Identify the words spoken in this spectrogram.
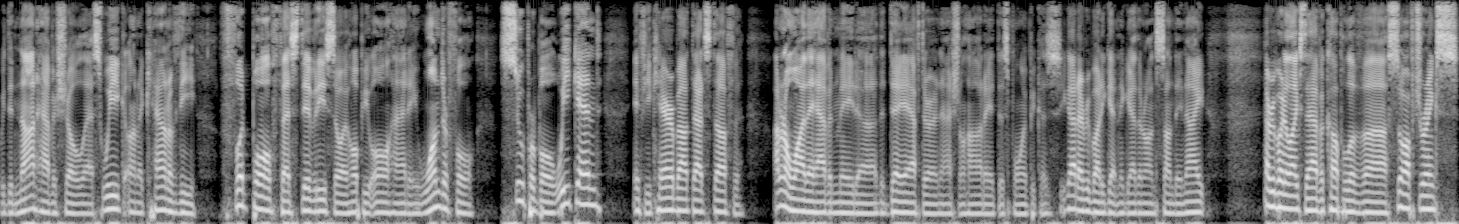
we did not have a show last week on account of the football festivities. So I hope you all had a wonderful Super Bowl weekend. If you care about that stuff, I don't know why they haven't made uh, the day after a national holiday at this point because you got everybody getting together on Sunday night. Everybody likes to have a couple of uh, soft drinks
